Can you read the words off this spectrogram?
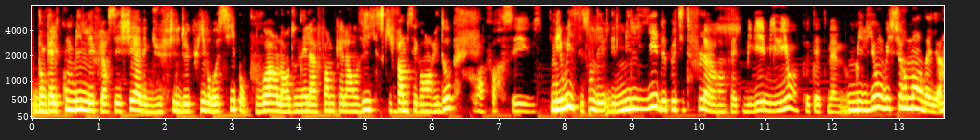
Donc, elle combine les fleurs séchées avec du fil de cuivre aussi pour pouvoir leur donner la forme qu'elle a envie, ce qui forme ses grands rideaux. Renforcer, oui. Mais oui, ce sont des, milliers de petites fleurs, en fait. Milliers, millions, peut-être même. Millions, oui, sûrement d'ailleurs.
